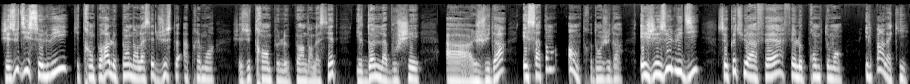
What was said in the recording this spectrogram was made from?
Jésus dit celui qui trempera le pain dans l'assiette juste après moi. Jésus trempe le pain dans l'assiette, il donne la bouchée à Judas et Satan entre dans Judas. Et Jésus lui dit ce que tu as à faire, fais-le promptement. Il parle à qui?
